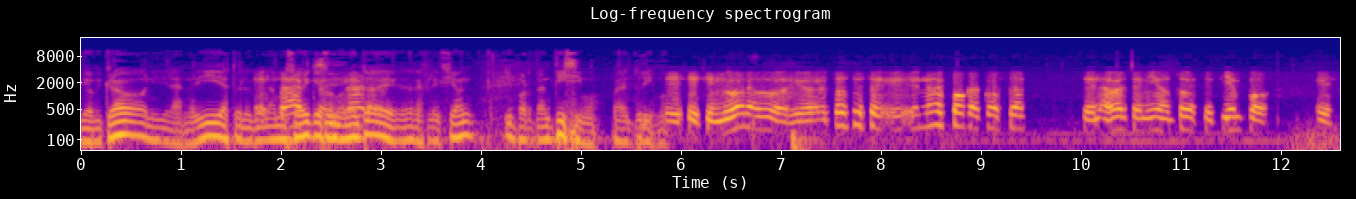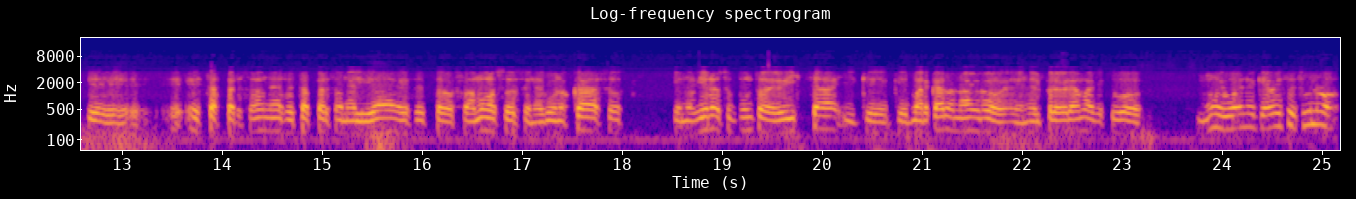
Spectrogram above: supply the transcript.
de Omicron y de las medidas, todo lo que hablamos Exacto, hoy, que es un momento de reflexión importantísimo para el turismo. Sí, sí, sin lugar a dudas. digo. Entonces, eh, eh, no es poca cosa en haber tenido todo este tiempo este, eh, estas personas, estas personalidades, estos famosos en algunos casos, que nos dieron su punto de vista y que, que marcaron algo en el programa que estuvo muy bueno y que a veces uno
